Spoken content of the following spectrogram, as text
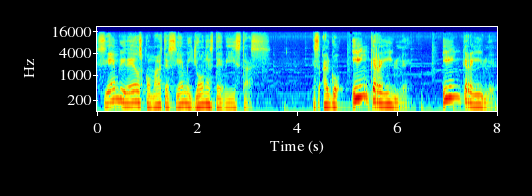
100 videos con más de 100 millones de vistas. Es algo increíble. Increíble.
